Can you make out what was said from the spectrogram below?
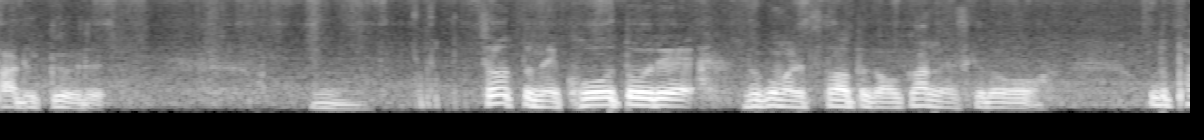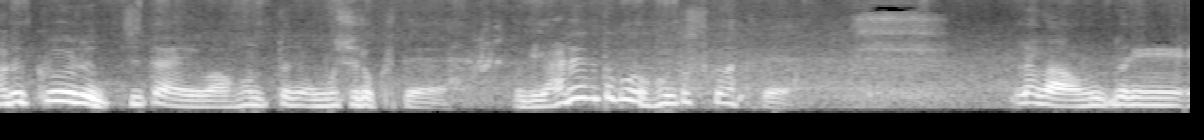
パルクール、うん、ちょっとね口頭でどこまで伝わったか分かんないですけど本当パルクール自体は本当に面白くてやれるところが本当少なくてなんか本当に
